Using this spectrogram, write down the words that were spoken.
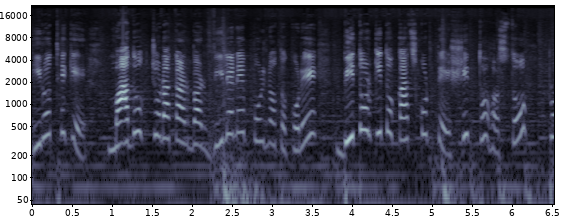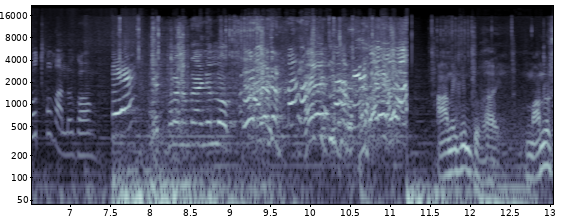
হিরো থেকে মাদক চোরা কারবার ভিলেনে পরিণত করে বিতর্কিত কাজ করতে সিদ্ধহস্ত প্রথম আলোগং আমি কিন্তু ভাই মানুষ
